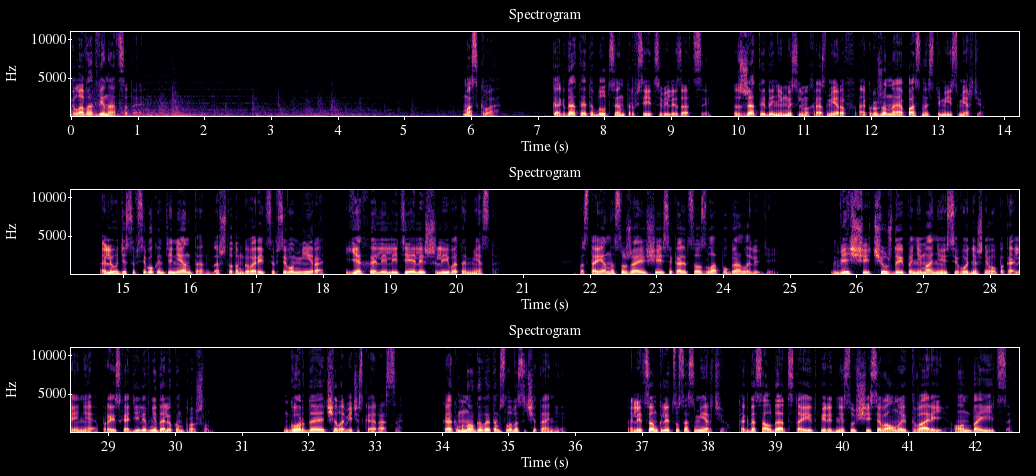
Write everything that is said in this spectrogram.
Глава 12. Москва. Когда-то это был центр всей цивилизации, сжатый до немыслимых размеров, окруженный опасностями и смертью. Люди со всего континента, да что там говорить, со всего мира, ехали, летели, шли в это место. Постоянно сужающееся кольцо зла пугало людей. Вещи, чуждые пониманию сегодняшнего поколения, происходили в недалеком прошлом. Гордая человеческая раса. Как много в этом словосочетании. Лицом к лицу со смертью, когда солдат стоит перед несущейся волной тварей, он боится.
